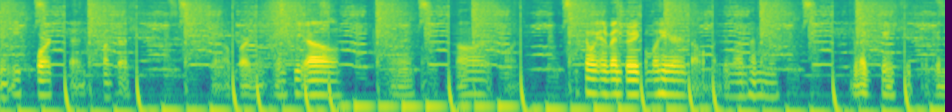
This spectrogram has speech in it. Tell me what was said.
In esports and contest. Uh, pardon. MCL. Star. One. Gusto mo inventory ko mo here. Dako madimanhan mo. Nag-change it. Again,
